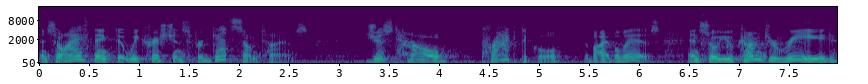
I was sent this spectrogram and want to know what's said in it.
And so I think that we Christians forget sometimes just how practical the Bible is. And so you come to read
